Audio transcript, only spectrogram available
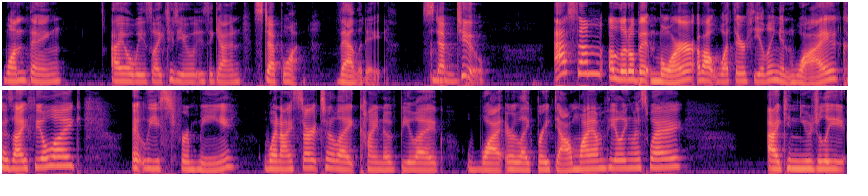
one thing I always like to do is again step 1 validate. Step mm-hmm. 2 ask them a little bit more about what they're feeling and why cuz I feel like at least for me when I start to like kind of be like why or like break down why I'm feeling this way I can usually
